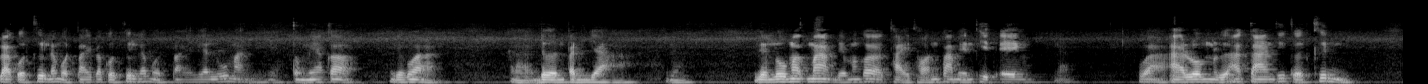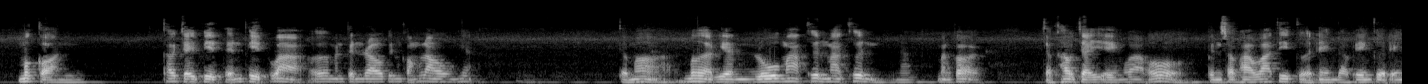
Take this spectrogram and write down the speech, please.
ปรากฏขึ้นแล้วหมดไป ปรากฏขึ้นแล้วหมดไป เรียนรู้มันเนี่ยตรงเนี้ยก็เรียกว่าเดินปัญญาเรียนรู้มาก ๆ เดี๋ยวมันก็ถ่ายถอนความเห็นผิดเองนะว่าอารมณ์หรืออาการที่เกิดขึ้น เมื่อก่อน เข้าใจผิดเห็นผิดว่า เออ มันเป็นเราเป็นของเราเนี่ยแต่เมื่อเมื่อเรียนรู้มากขึ้นมากขึ้นนะมันก็จะเข้าใจเองว่า โอ้ เป็นสภาวะที่เกิดเองดับเองเกิดเอง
